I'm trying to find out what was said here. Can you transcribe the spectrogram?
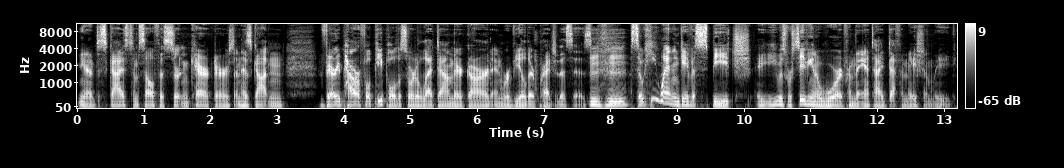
you know disguised himself as certain characters and has gotten very powerful people to sort of let down their guard and reveal their prejudices. Mm-hmm. So he went and gave a speech. He was receiving an award from the Anti Defamation League.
